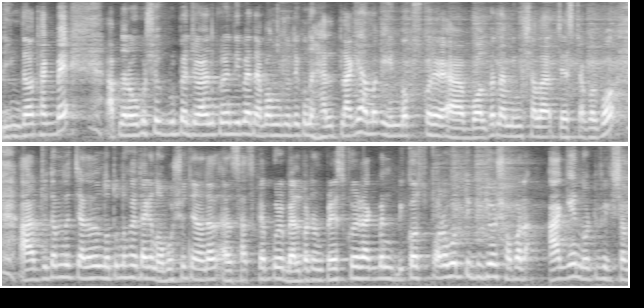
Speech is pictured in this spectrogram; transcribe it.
লিঙ্ক দেওয়া থাকবে। আপনারা অবশ্যই গ্রুপে জয়েন করে নেবেন এবং যদি কোনো হেল্প লাগে আমাকে ইনবক্স করে বলবেন, আমি ইনশাল্লাহ চেষ্টা করব। আর যদি আমাদের চ্যানেল নতুন হয়ে থাকেন, অবশ্যই চ্যানেলটা সাবস্ক্রাইব করে বেল বাটন প্রেস করে রাখবেন বিকজ পরবর্তী ভিডিও সবার আগে নোটিফিকেশন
